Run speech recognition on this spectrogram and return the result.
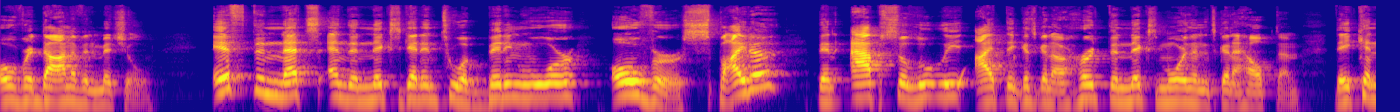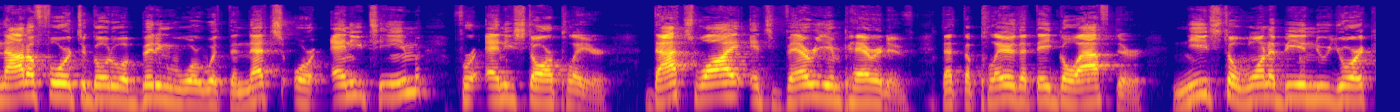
over Donovan Mitchell. If the Nets and the Knicks get into a bidding war over Spida, then absolutely I think it's going to hurt the Knicks more than it's going to help them. They cannot afford to go to a bidding war with the Nets or any team for any star player. That's why it's very imperative that the player that they go after needs to want to be in New York,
